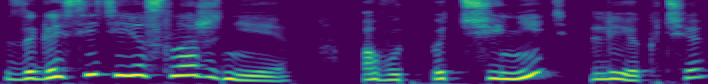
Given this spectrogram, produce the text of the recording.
Загасить ее сложнее, а вот подчинить легче.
